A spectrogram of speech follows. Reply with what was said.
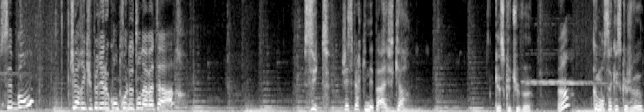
C'est bon? Tu as récupéré le contrôle de ton avatar? Zut, j'espère qu'il n'est pas AFK. Qu'est-ce que tu veux? Hein? Comment ça, qu'est-ce que je veux?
